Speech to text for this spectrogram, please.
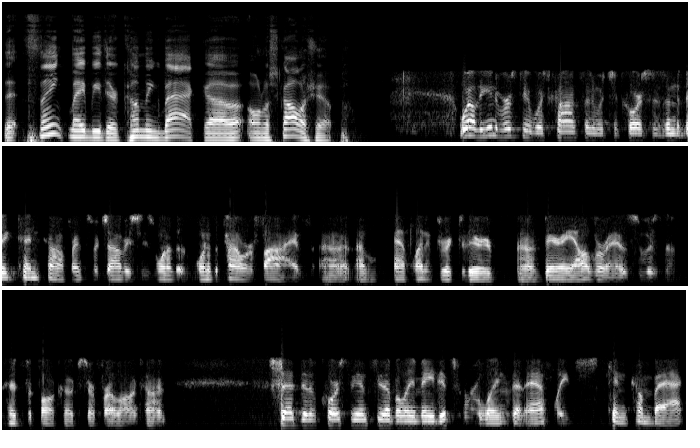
that think maybe they're coming back uh, on a scholarship. Well, the University of Wisconsin, which of course is in the Big Ten Conference, which obviously is one of the one of the Power Five, uh, um, athletic director there, uh, Barry Alvarez, who was the head football coach there for a long time, said that of course the NCAA made its ruling that athletes can come back,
